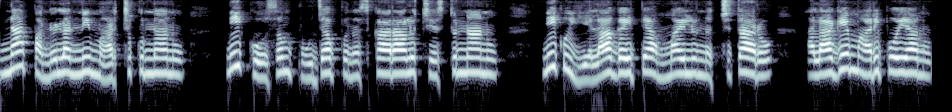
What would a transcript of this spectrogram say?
నా పనులన్నీ మార్చుకున్నాను. నీ కోసం పూజా పునస్కారాలు చేస్తున్నాను. నీకు ఎలాగైతే అమ్మాయిలు నచ్చుతారో అలాగే మారిపోయాను.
